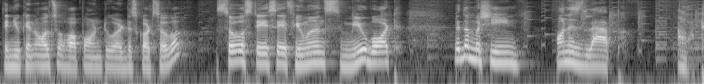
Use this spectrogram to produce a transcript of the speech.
then you can also hop on to our Discord server. So stay safe humans, MuBot with a machine on his lap out.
